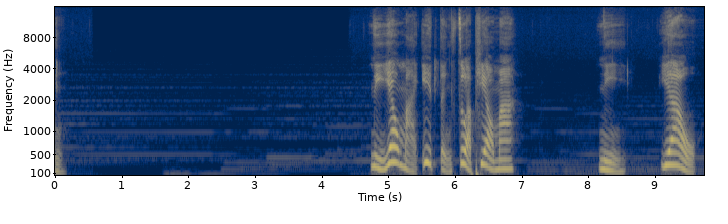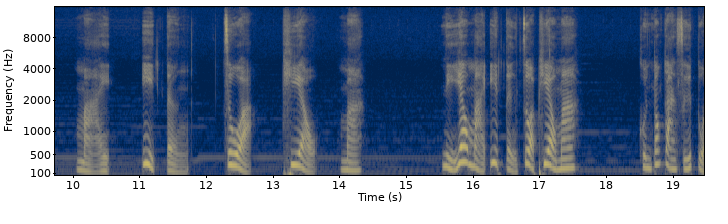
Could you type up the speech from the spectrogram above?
ง你要买一等座票吗？你要买一等座票吗？你要买一等座票吗？คุณต้องการซื้อตั๋ว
